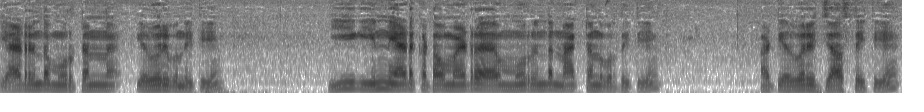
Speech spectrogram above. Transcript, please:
ಎರಡರಿಂದ ಮೂರು ಟನ್ ಇಳುವರಿ ಬಂದೈತಿ. ಈಗ ಇನ್ನು ಎರಡು ಕಟಾವು ಮಾಡ್ರೆ ಮೂರರಿಂದ ನಾಲ್ಕು ಟನ್ ಬರ್ತೈತಿ. ಅಟ್ ಇಳುವರಿ ಜಾಸ್ತಿ ಐತಿ.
